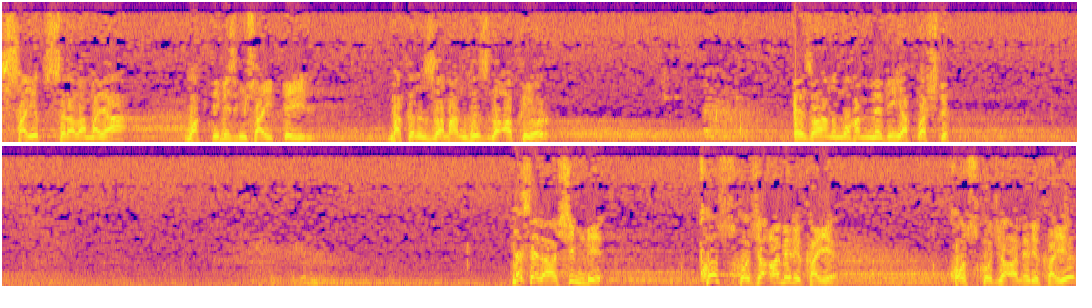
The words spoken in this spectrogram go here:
sayıp sıralamaya vaktimiz müsait değil. Bakınız zaman hızla akıyor. Ezan-ı Muhammedi yaklaştı. Mesela şimdi koskoca Amerika'yı koskoca Amerika'yı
